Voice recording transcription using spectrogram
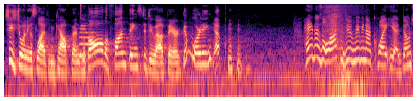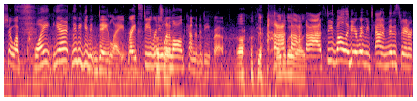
She's joining us live from Cowpens with all the fun things to do out there. Good morning. Yep. Hey, there's a lot to do. Maybe not quite yet. Don't show up quite yet. Maybe give it daylight, right, Steve? Or do That's you want them all to come to the depot? Uh, yeah, daylight. Steve Mullen here with me, town administrator.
